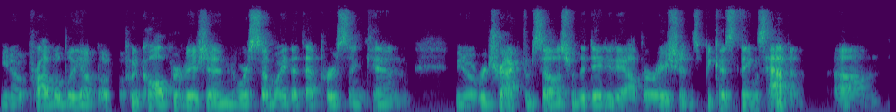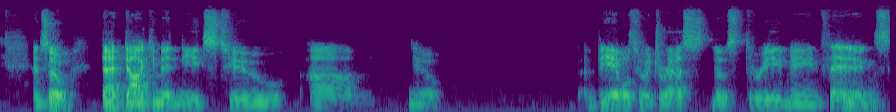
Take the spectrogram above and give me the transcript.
you know, probably a, a put call provision or some way that that person can, you know, retract themselves from the day-to-day operations because things happen. Um, and so that document needs to, um, you know, be able to address those three main things.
